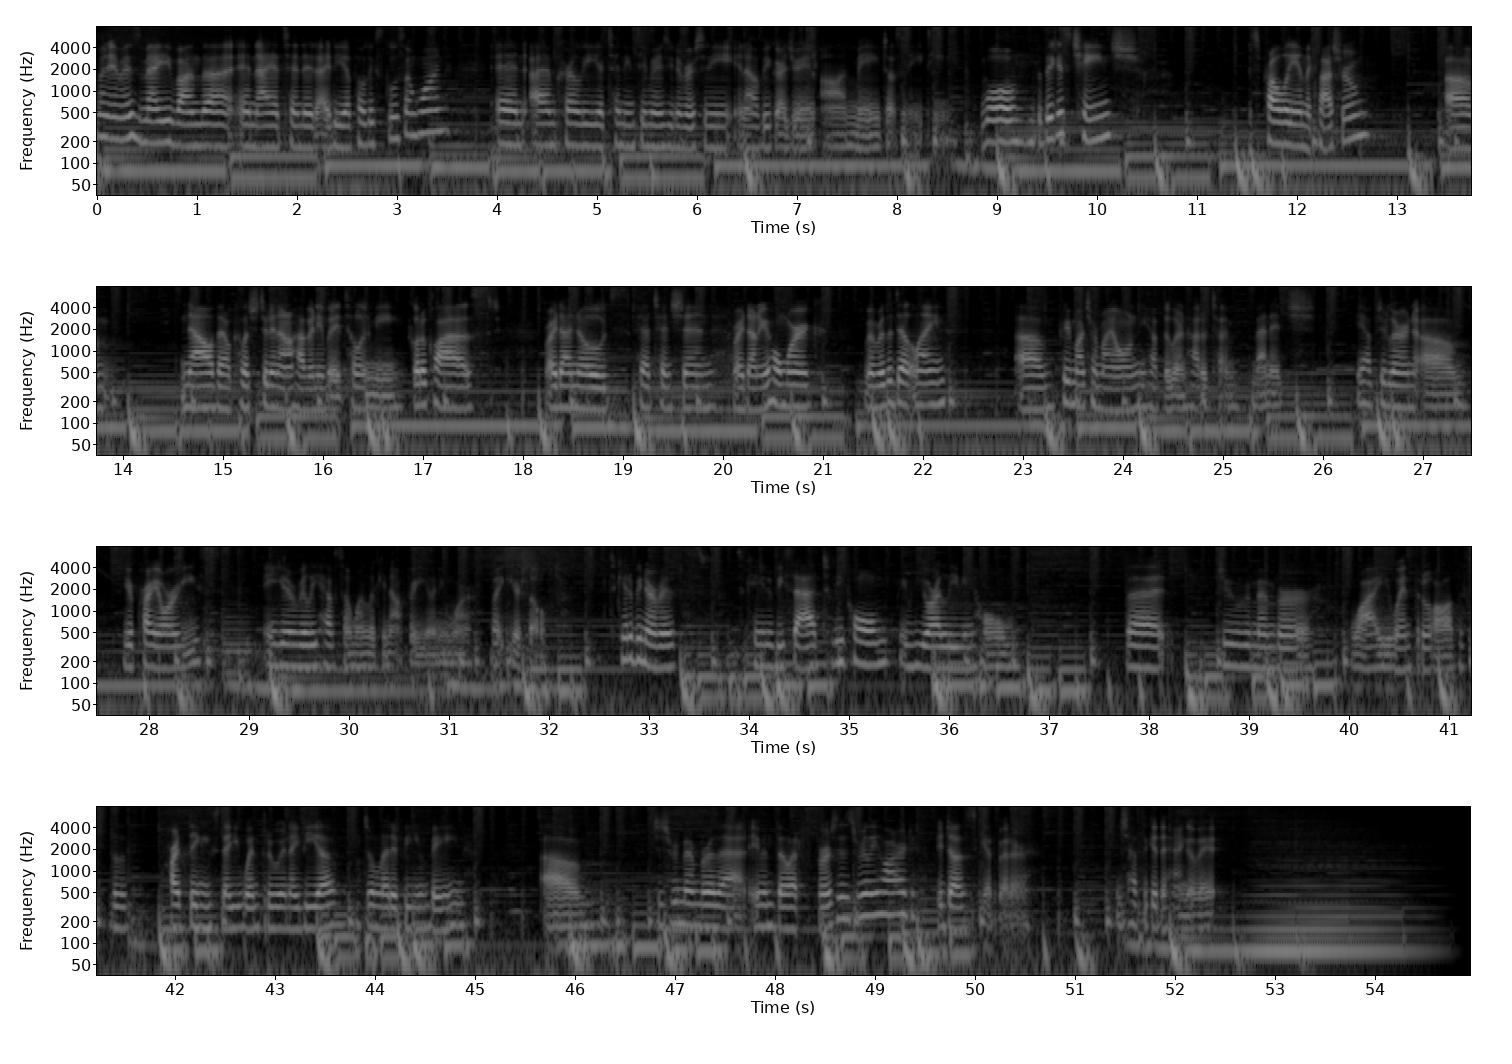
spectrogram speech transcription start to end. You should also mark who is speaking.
Speaker 1: My name is Maggie Banda and I attended IDEA Public School San Juan and I am currently attending St. Mary's University and I'll be graduating on May 2018. Well, the biggest change is probably in the classroom. Um, now that I'm a college student, I don't have anybody telling me, go to class, write down notes, pay attention, write down your homework, remember the deadlines. Um, pretty much on my own, you have to learn how to time manage. You have to learn um, your priorities and you don't really have someone looking out for you anymore but yourself. It's okay to be nervous, it's okay to be sad to leave home if you are leaving home, but do remember why you went through all the, the hard things that you went through in IDEA. Don't let it be in vain. Um, just remember that even though at first it's really hard, it does get better. You just have to get the hang of it.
